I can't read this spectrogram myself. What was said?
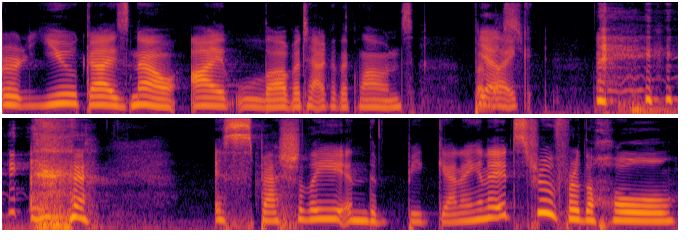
or you guys know I love Attack of the Clones. But Yes. like especially in the beginning and it's true for the whole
